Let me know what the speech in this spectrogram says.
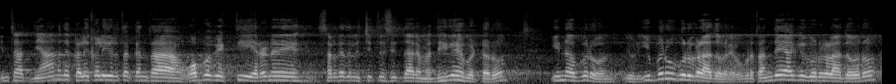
ಇಂಥ ಜ್ಞಾನದ ಕಳಕಳಿ ಇರತಕ್ಕಂಥ ಒಬ್ಬ ವ್ಯಕ್ತಿ ಎರಡನೇ ಸರ್ಗದಲ್ಲಿ ಚಿತ್ರಿಸಿದ್ದಾರೆ ಮಧ್ಯಗೆ ಭಟ್ಟರು. ಇನ್ನೊಬ್ಬರು ಇವರು ಇಬ್ಬರೂ ಗುರುಗಳಾದವರೇ. ಒಬ್ಬರು ತಂದೆಯಾಗಿ ಗುರುಗಳಾದವರು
